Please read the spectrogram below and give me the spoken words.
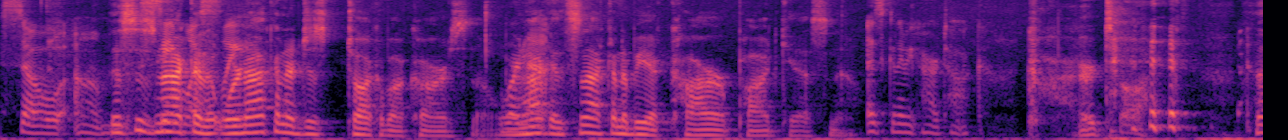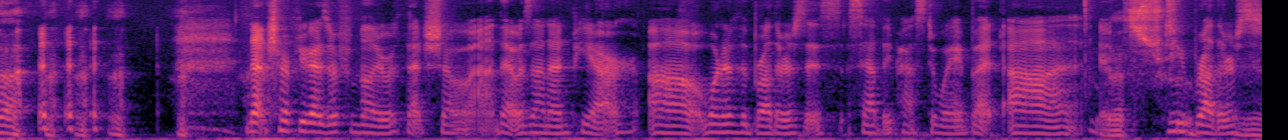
So um, This is not gonna. We're not gonna just talk about cars, though. We're, We're not. not. It's not gonna be a car podcast now. It's gonna be car talk. Talk. Not sure if you guys are familiar with that show uh, that was on NPR. Uh, one of the brothers is sadly passed away, but uh, That's two true, brothers yeah.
